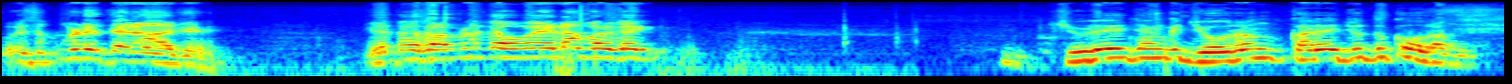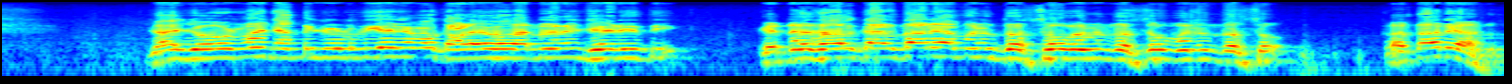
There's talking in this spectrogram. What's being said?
ਕੋਈ ਸਾਹਮਣੇ ਤੇ ਨਾ ਆ ਜੇ। ਇਹ ਤਾਂ ਸਾਹਮਣੇ ਤੇ ਹੋਵੇ ਨਾ ਮਰ ਗਈ ਜੁੜੇ ਜੰਗ ਜੋਰੰਗ, ਕਰੇ ਜੁਦ ਘੋਰੰ ਜਾਂ ਜੋੜਨਾ ਜੰਗ ਜੁੜਦੀ ਹੈ ਜਿਵੇਂ ਕਾਲੇ ਬਗਾਨੇ ਨੇ ਛੇੜੀ ਤੀ। ਕਿੰਨੇ ਸਾਲ ਕਰਦਾ ਰਿਹਾ? ਮੈਨੂੰ ਦੱਸੋ ਮੈਨੂੰ ਦੱਸੋ ਮੈਨੂੰ ਦੱਸੋ। ਕਰਦਾ ਰਿਹਾ ਨਾ।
